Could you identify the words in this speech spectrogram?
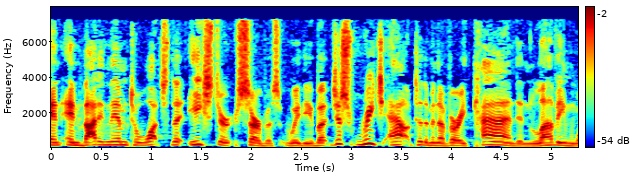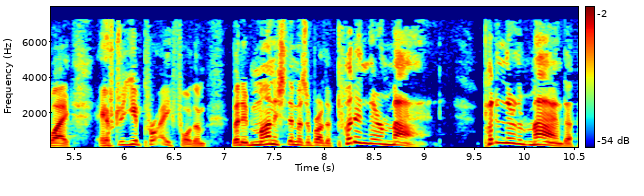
in inviting them to watch the Easter service with you, but just reach out to them in a very kind and loving way after you pray for them, but admonish them as a brother. Put in their mind, put in their mind the,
